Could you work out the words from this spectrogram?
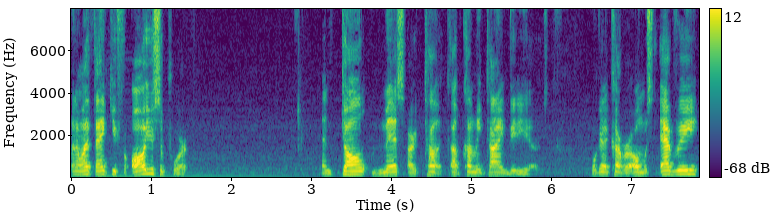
and I want to thank you for all your support and don't miss our upcoming time videos we're going to cover almost every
